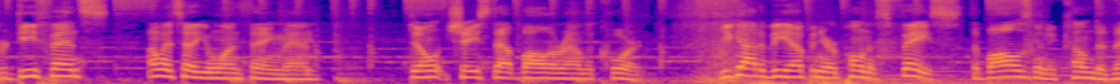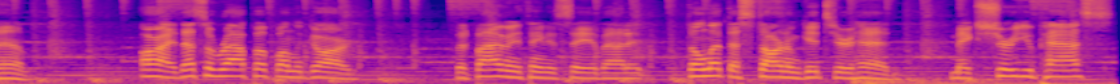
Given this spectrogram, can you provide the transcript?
For defense, I'm going to tell you one thing, man. Don't chase that ball around the court. You got to be up in your opponent's face. The ball's going to come to them. All right, that's a wrap up on the guard. But if I have anything to say about it, don't let that stardom get to your head. Make sure you pass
